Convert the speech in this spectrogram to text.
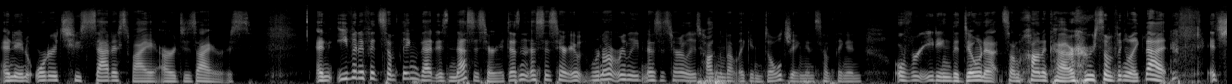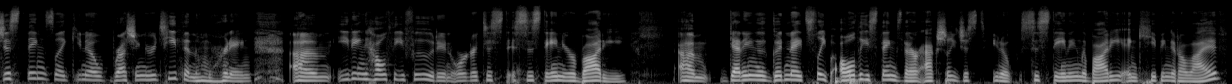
and in order to satisfy our desires. And even if it's something that is necessary, it doesn't necessarily, we're not really necessarily talking about like indulging in something and overeating the donuts on Hanukkah or something like that. It's just things like, you know, brushing your teeth in the morning, um, eating healthy food in order to st- sustain your body um, getting a good night's sleep, all these things that are actually just, you know, sustaining the body and keeping it alive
